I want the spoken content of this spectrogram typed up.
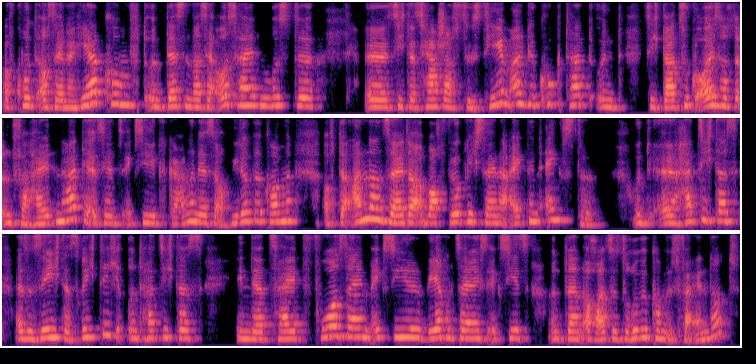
aufgrund auch seiner Herkunft und dessen, was er aushalten musste, äh, sich das Herrschaftssystem angeguckt hat und sich dazu geäußert und verhalten hat. Er ist ja ins Exil gegangen, der ist auch wiedergekommen. Auf der anderen Seite aber auch wirklich seine eigenen Ängste. Und äh, hat sich das, also sehe ich das richtig, und hat sich das in der Zeit vor seinem Exil, während seines Exils und dann auch als er zurückgekommen ist, verändert?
